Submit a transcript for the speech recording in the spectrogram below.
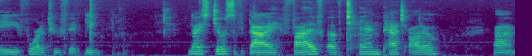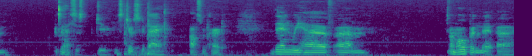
84 out of 250. Nice Joseph Die, 5 of 10 patch auto. Um, that's just, dude, it's Joseph Dye. Awesome card. Then we have, um, I'm hoping that uh,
